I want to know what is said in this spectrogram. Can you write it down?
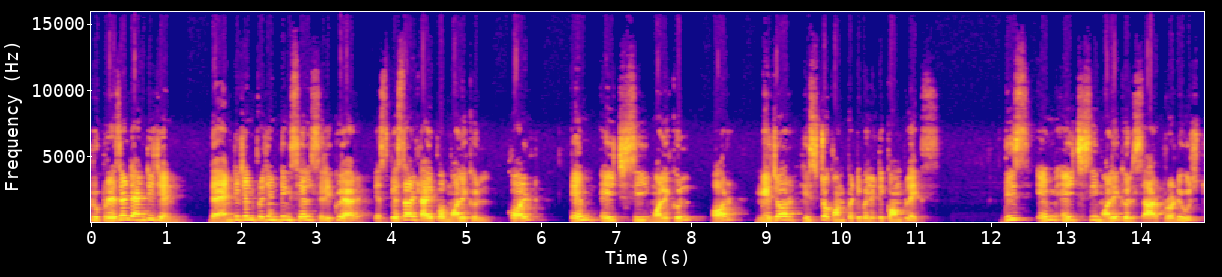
To present antigen, the antigen presenting cells require a special type of molecule called MHC molecule or major histocompatibility complex. These MHC molecules are produced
